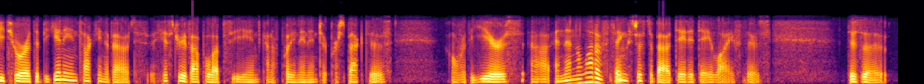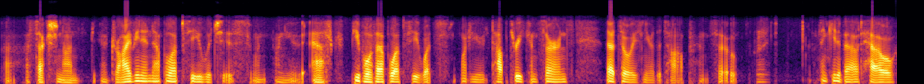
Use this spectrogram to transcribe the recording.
detour at the beginning talking about the history of epilepsy and kind of putting it into perspective over the years, uh, and then a lot of things just about day-to-day life. There's there's a, a section on you know, driving in epilepsy, which is when, when you ask people with epilepsy what's what are your top three concerns that's always near the top. And so, right. thinking about how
